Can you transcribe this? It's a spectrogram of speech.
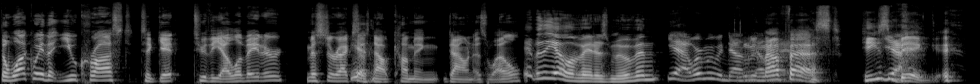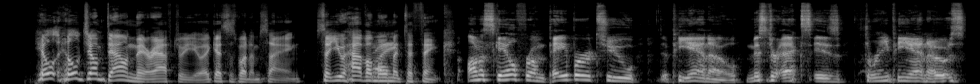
The walkway that you crossed to get to the elevator, Mr. X Yeah. is now coming down as well. Yeah, but the elevator's moving. Yeah, we're moving down. the Not fast. He's Yeah. big. He'll he'll jump down there after you, I guess is what I'm saying. So you have a Right. moment to think. On a scale from paper to the piano, Mr. X is three pianos.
